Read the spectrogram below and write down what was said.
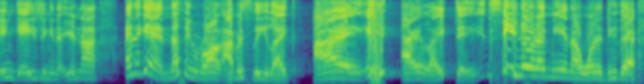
engaging in that. You're not. And again, nothing wrong. Obviously, like I, I like dates. You know what I mean? I want to do that.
